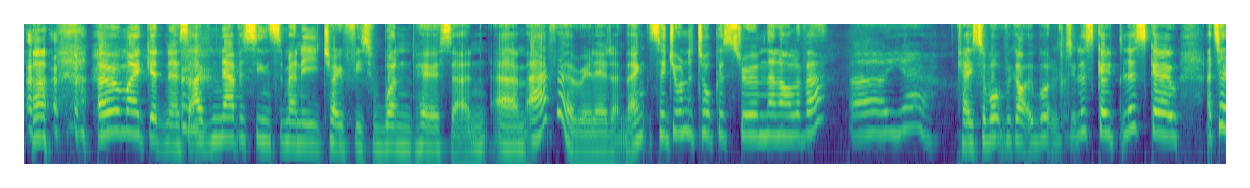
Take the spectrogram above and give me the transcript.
oh my goodness, I've never seen so many trophies for one person um, ever. Really, I don't think. So do you want to talk us through them then, Oliver? uh, yeah. Okay, so what we got? what- Let's go. Let's go. I tell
